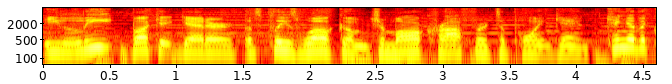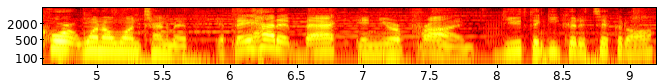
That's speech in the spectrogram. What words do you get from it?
elite bucket getter. Let's please welcome Jamal Crawford to Point Game. King of the Court one on one tournament. If they had it back in your prime, do you think you could have took it all?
